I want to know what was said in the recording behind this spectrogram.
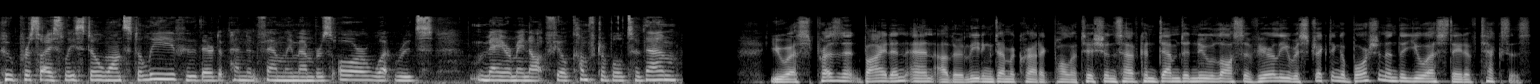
who precisely still wants to leave, who their dependent family members are, what routes may or may not feel comfortable to them. U.S. President Biden and other leading Democratic politicians have condemned a new law severely restricting abortion in the U.S. state of Texas.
